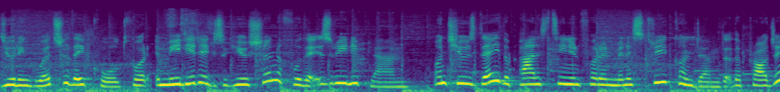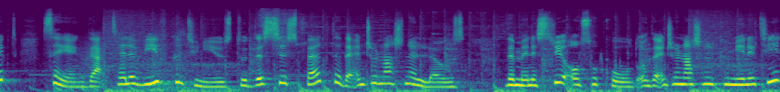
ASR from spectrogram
during which they called for immediate execution for the Israeli plan. On Tuesday, the Palestinian Foreign Ministry condemned the project, saying that Tel Aviv continues to disrespect the international laws. The ministry also called on the international community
